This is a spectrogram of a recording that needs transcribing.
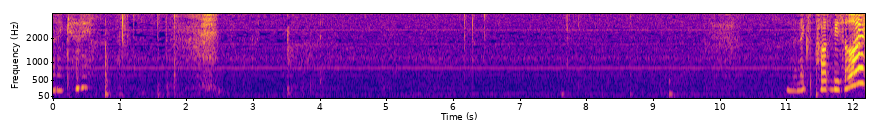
Okay. And the next part of his eye.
